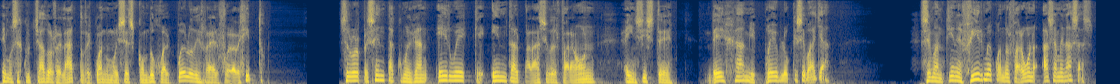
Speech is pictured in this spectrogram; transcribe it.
hemos escuchado el relato de cuando Moisés condujo al pueblo de Israel fuera de Egipto. Se lo representa como el gran héroe que entra al palacio del faraón e insiste, deja a mi pueblo que se vaya. Se mantiene firme cuando el faraón hace amenazas.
